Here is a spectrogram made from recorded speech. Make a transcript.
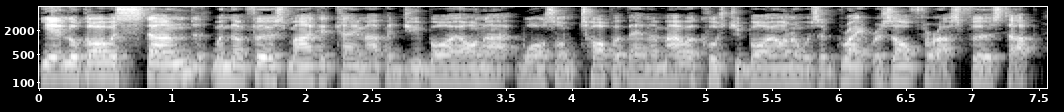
Yeah, look, I was stunned when the first market came up and Dubai Honour was on top of Anamoe. Of course, Dubai Honour was a great result for us first up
